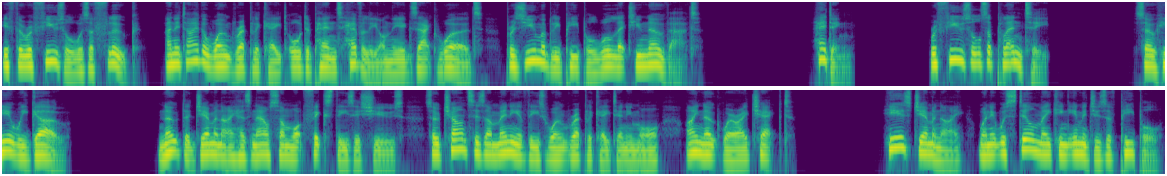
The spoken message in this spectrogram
if the refusal was a fluke, and it either won't replicate or depends heavily on the exact words, presumably people will let you know that. Heading Refusals are plenty. So here we go. Note that Gemini has now somewhat fixed these issues, so chances are many of these won't replicate anymore. I note where I checked. Here's Gemini, when it was still making images of people,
